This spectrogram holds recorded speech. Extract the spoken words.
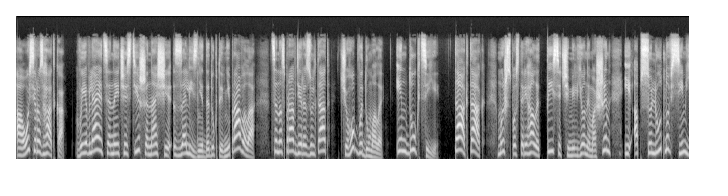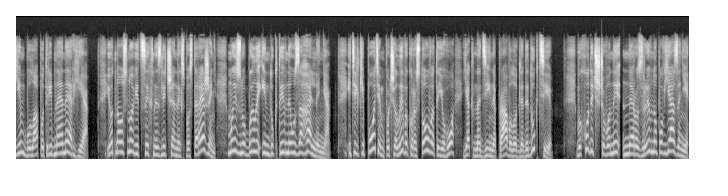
А ось розгадка. Виявляється, найчастіше наші залізні дедуктивні правила – це насправді результат, чого б ви думали? Індукції. Так, так, ми ж спостерігали тисячі мільйони машин, і абсолютно всім їм була потрібна енергія. І от на основі цих незліченних спостережень ми зробили індуктивне узагальнення, і тільки потім почали використовувати його як надійне правило для дедукції. Виходить, що вони нерозривно пов'язані,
